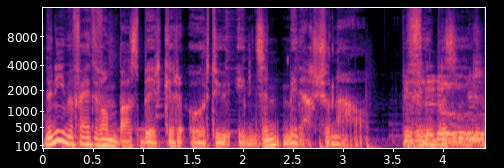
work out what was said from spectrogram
De nieuwe feiten van Bas Birker hoort u in zijn middagjournaal. Veel plezier.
